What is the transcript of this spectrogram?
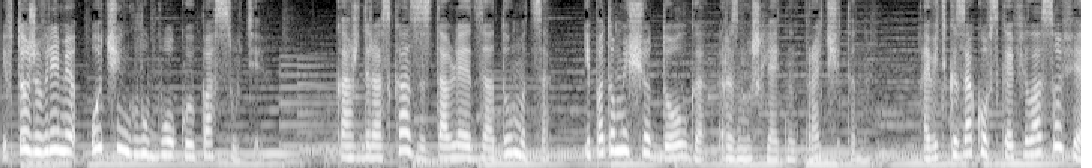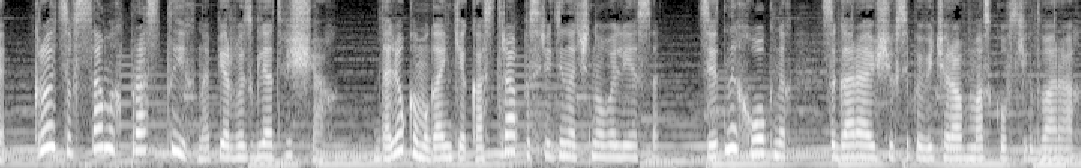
и в то же время очень глубокую по сути. Каждый рассказ заставляет задуматься и потом еще долго размышлять над прочитанным. А ведь казаковская философия кроется в самых простых, на первый взгляд, вещах. Далеком огоньке костра посреди ночного леса, цветных окнах, загорающихся по вечерам в московских дворах,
